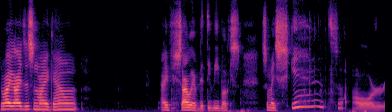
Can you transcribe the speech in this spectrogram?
So hi guys, this is my account. I sadly have 50 V-Bucks. So my skins are,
